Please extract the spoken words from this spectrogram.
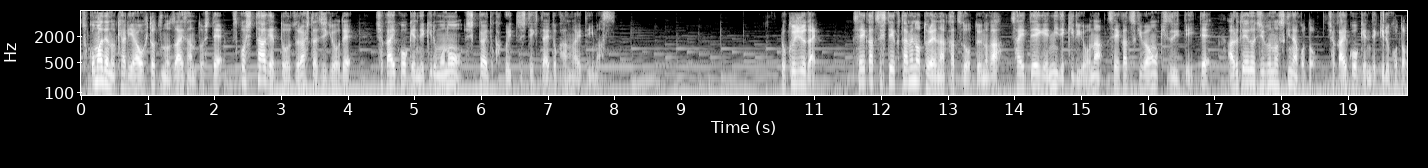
そこまでのキャリアを一つの財産として少しターゲットをずらした事業で社会貢献できるものをしっかりと確立していきたいと考えています。60代。生活していくためのトレーナー活動というのが最低限にできるような生活基盤を築いていて、ある程度自分の好きなこと、社会貢献できること、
